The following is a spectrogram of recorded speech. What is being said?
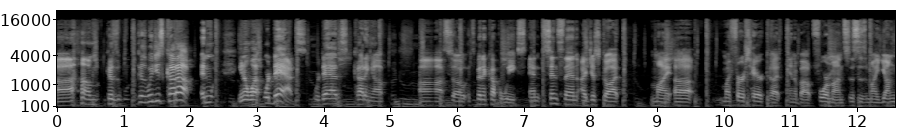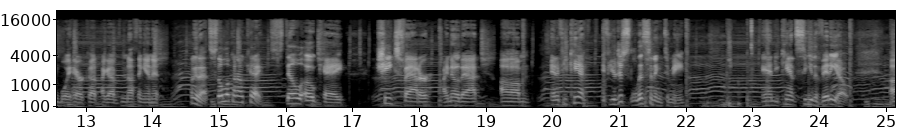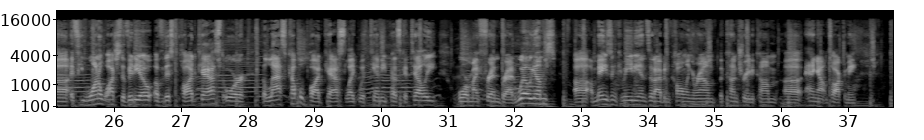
um because because we just cut up and you know what? We're dads. We're dads cutting up. Uh so it's been a couple weeks and since then i just got my uh my first haircut in about four months. This is my young boy haircut. I got nothing in it. Look at that. Still looking okay. Still okay. Cheeks fatter. I know that. Um and if you can't if you're just listening to me and you can't see the video uh, if you want to watch the video of this podcast or the last couple podcasts, like with Tammy Pescatelli or my friend Brad Williams, uh, amazing comedians that I've been calling around the country to come uh, hang out and talk to me,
